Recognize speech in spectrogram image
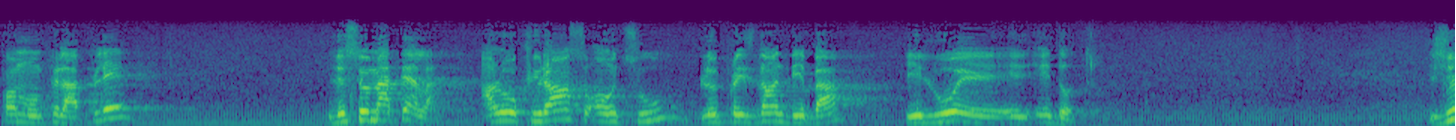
comme on peut l'appeler, de ce matin-là. En l'occurrence, en dessous, le président Débat, Ilou et, et d'autres. Je...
